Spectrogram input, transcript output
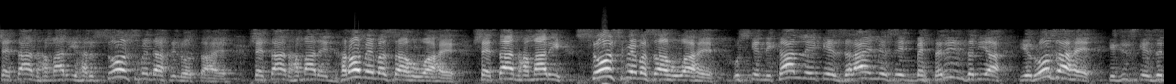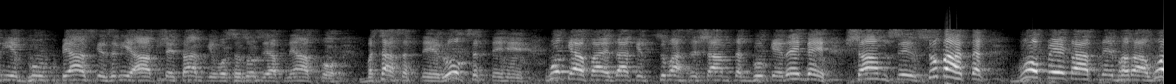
شیطان ہماری ہر سوچ میں داخل ہوتا ہے، شیطان ہمارے گھروں میں بسا ہوا ہے، شیطان ہماری سوچ میں بسا ہوا ہے۔ اس کے نکالنے کے ذرائع میں سے ایک بہترین ذریعہ یہ روزہ ہے کہ جس کے ذریعے بھوک، پیاس کے ذریعے آپ شیطان کے وہ سزوں سے اپنے آپ کو بچا سکتے ہیں، روک سکتے ہیں۔ وہ کیا فائدہ کہ صبح سے شام تک بھوکے رہ گئے، شام سے صبح تک وہ پیٹ آپ نے بھرا، وہ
